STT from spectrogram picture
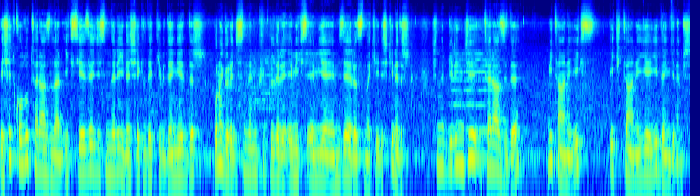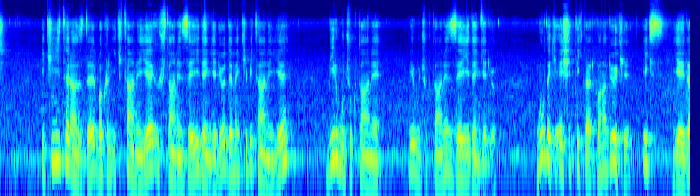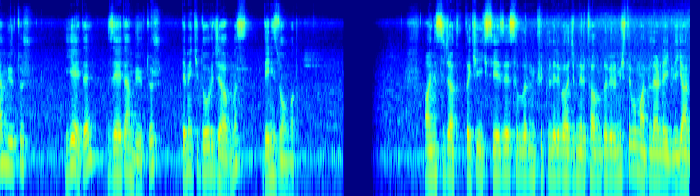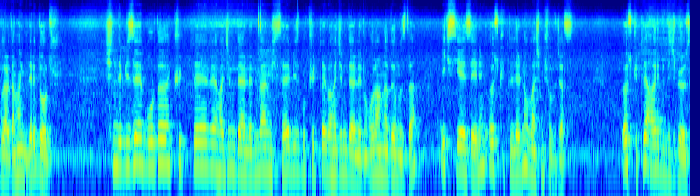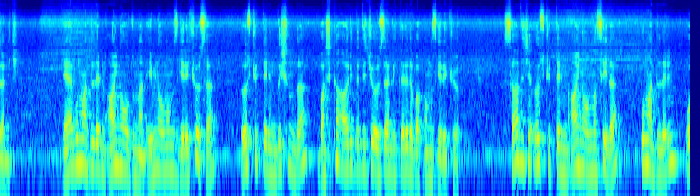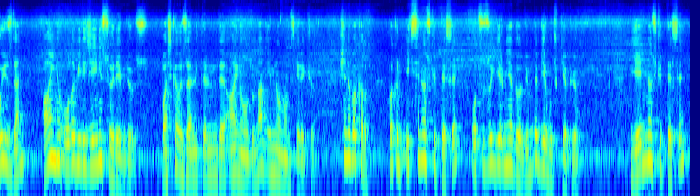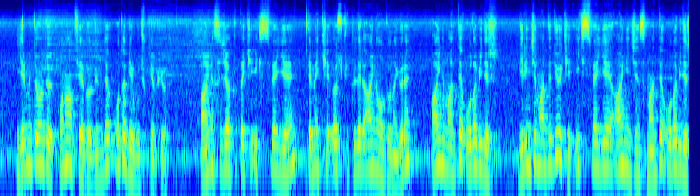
Eşit kollu teraziler x, y, z cisimleri ile şekildeki gibi dengelidir. Buna göre cisimlerin kütleleri mx, my, mz arasındaki ilişki nedir? Şimdi birinci terazide bir tane x, iki tane y'yi dengelemiş. İkinci terazide bakın iki tane y, üç tane z'yi dengeliyor. Demek ki bir tane y, bir buçuk tane, bir buçuk tane z'yi dengeliyor. Buradaki eşitlikler bana diyor ki x y'den büyüktür, y de z'den büyüktür. Demek ki doğru cevabımız deniz olmalı. Aynı sıcaklıktaki X, Y, Z sıvılarının kütleleri ve hacimleri tabloda verilmiştir. Bu maddelerle ilgili yargılardan hangileri doğrudur? Şimdi bize burada kütle ve hacim değerlerini vermişse biz bu kütle ve hacim değerlerini oranladığımızda X, Y, Z'nin öz kütlelerine ulaşmış olacağız. Öz kütle edici bir özellik. Eğer bu maddelerin aynı olduğundan emin olmamız gerekiyorsa öz kütlenin dışında başka ayırt edici özelliklere de bakmamız gerekiyor. Sadece öz kütlenin aynı olmasıyla bu maddelerin o yüzden aynı olabileceğini söyleyebiliyoruz. Başka özelliklerinin de aynı olduğundan emin olmamız gerekiyor. Şimdi bakalım. Bakın x'in öz kütlesi 30'u 20'ye böldüğümde 1,5 yapıyor. y'nin öz kütlesi 24'ü 16'ya böldüğümde o da 1,5 yapıyor. Aynı sıcaklıktaki x ve y demek ki öz kütleleri aynı olduğuna göre aynı madde olabilir. Birinci madde diyor ki x ve y aynı cins madde olabilir.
